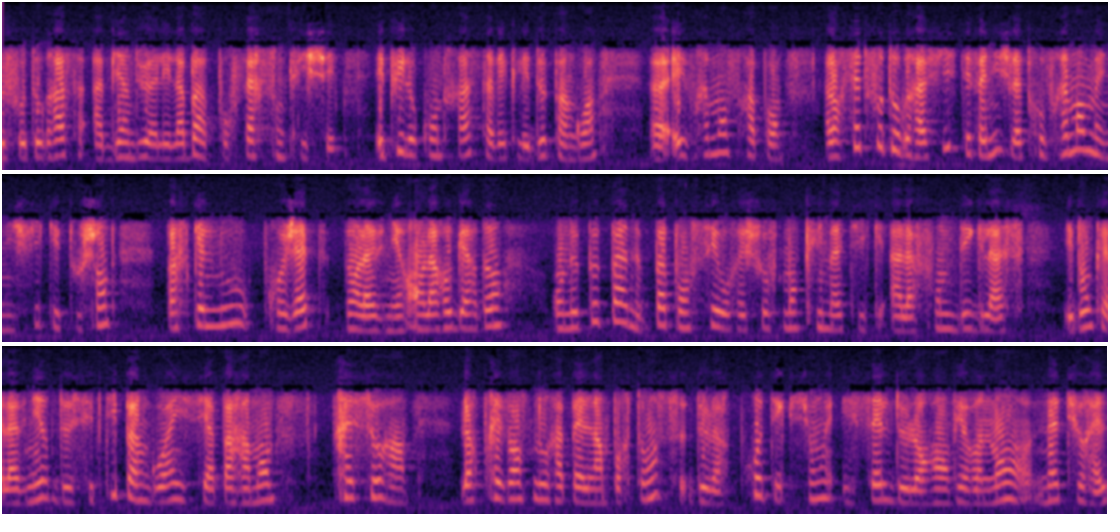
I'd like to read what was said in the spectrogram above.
le photographe a bien dû aller là-bas pour faire son cliché. Et puis le contraste avec les deux pingouins euh, est vraiment frappant. Alors cette photographie, Stéphanie, je la trouve vraiment magnifique et touchante parce qu'elle nous projette dans l'avenir. En la regardant, on ne peut pas ne pas penser au réchauffement climatique, à la fonte des glaces et donc à l'avenir de ces petits pingouins ici apparemment très sereins. Leur présence nous rappelle l'importance de leur protection et celle de leur environnement naturel.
